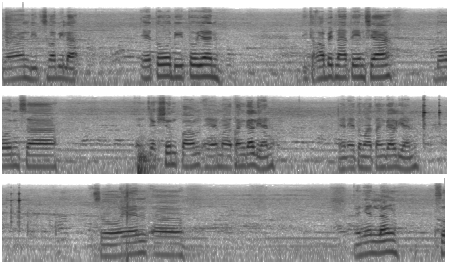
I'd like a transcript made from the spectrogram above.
Yan, dito sa kabila. Ito, dito yan. Ikakabit natin siya doon sa injection pump. Ayan, matanggal yan. Yan, ito matanggal yan. So, ayan. ah ganyan lang. So,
